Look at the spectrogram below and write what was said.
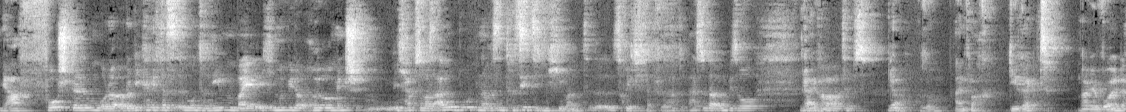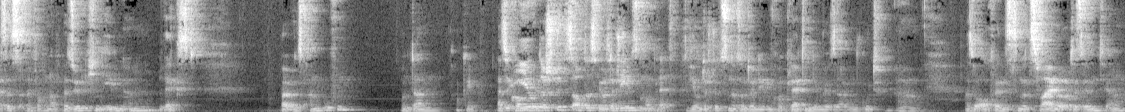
ja, Vorstellungen oder, oder wie kann ich das im Unternehmen, weil ich immer wieder auch höre, Mensch, ich habe sowas angeboten, aber es interessiert sich nicht jemand äh, so richtig dafür. Hast du da irgendwie so einfache Tipps? Ja, also einfach direkt, weil wir wollen, dass es einfach auf einer persönlichen Ebene mhm. wächst, bei uns anrufen und dann. Okay. Also ihr unterstützt auch das Unternehmen komplett. Wir unterstützen das Unternehmen komplett, indem wir sagen, gut, äh, also auch wenn es nur zwei Leute sind, ja,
